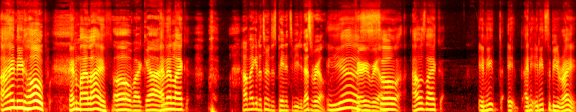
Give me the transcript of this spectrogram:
I need hope in my life. Oh my god! And then like, how am I gonna turn this pain into beauty? That's real. Yeah, very real. So I was like, it need it, it needs to be right,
